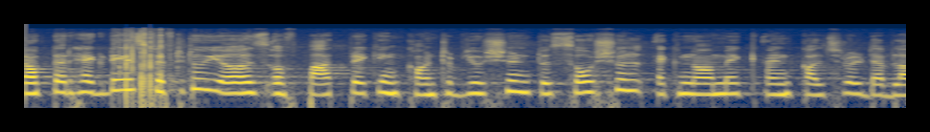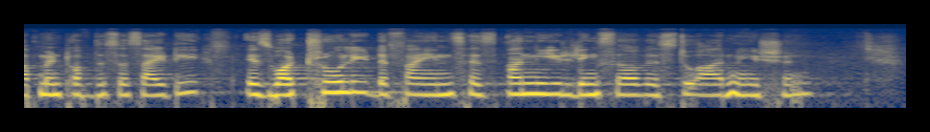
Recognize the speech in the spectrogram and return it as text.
Dr. Hegde's 52 years of path-breaking contribution to social, economic, and cultural development of the society is what truly defines his unyielding service to our nation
